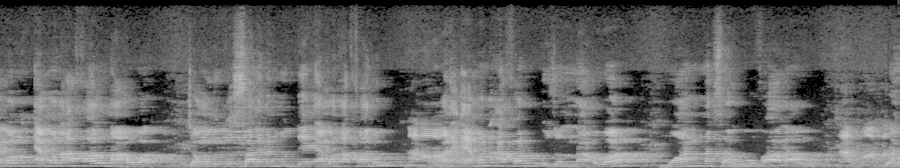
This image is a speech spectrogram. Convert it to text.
এবং এমন আফালু না হওয়া। জমদুল সালেমের মধ্যে এমন আফালু। মানে এমন আফালুর ওজন না হওয়া মুয়ান্নাসাহু ফালাউ। যার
